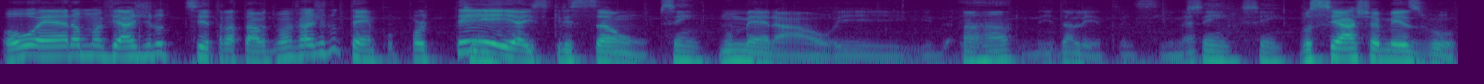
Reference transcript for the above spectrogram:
ou era uma viagem no. Se tratava de uma viagem no tempo. Por ter a inscrição Sim, numeral e, e, da- Aham. e da letra em si, né? sim, sim. Você acha mesmo,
